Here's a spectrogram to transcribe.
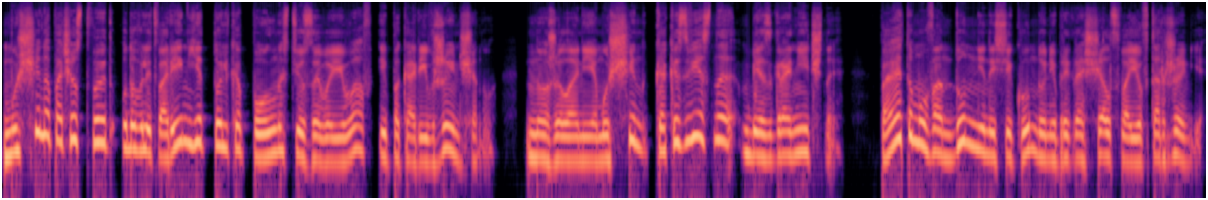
Мужчина почувствует удовлетворение, только полностью завоевав и покорив женщину. Но желания мужчин, как известно, безграничны, поэтому Ван Дун ни на секунду не прекращал свое вторжение.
